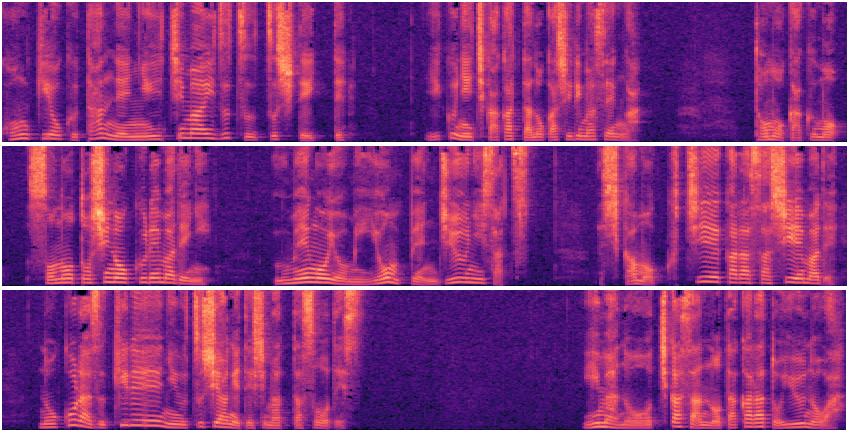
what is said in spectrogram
根気よく丹念に一枚ずつ写していって、幾日かかったのか知りませんが、ともかくもその年の暮れまでに梅ご読み四編十二冊、しかも口絵から挿絵まで残らずきれいに写し上げてしまったそうです。今のおちかさんの宝というのは、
